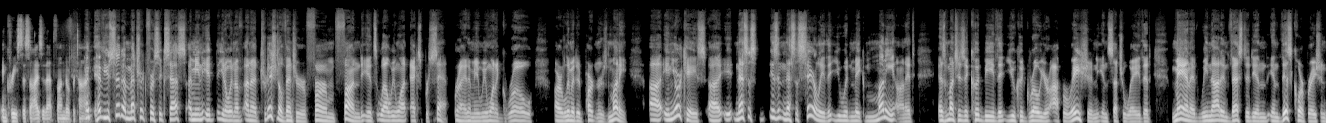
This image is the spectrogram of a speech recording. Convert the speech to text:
increase the size of that fund over time. Have, you set a metric for success? I mean, it you know, in a on a traditional venture firm fund, it's well, we want X percent, right? I mean, we want to grow our limited partners' money. Uh, in your case, uh, it necess- isn't necessarily that you would make money on it as much as it could be that you could grow your operation in such a way that, man, had we not invested in in this corporation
